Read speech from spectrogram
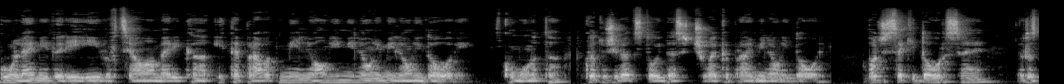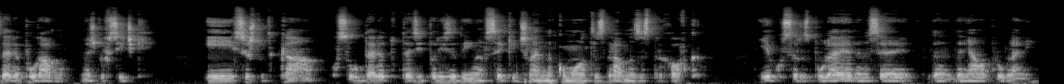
големи вериги в цяла Америка и те правят милиони, милиони, милиони долари комуната, в която живеят 110 човека, прави милиони долари. Обаче всеки долар се разделя по-равно между всички. И също така се отделят от тези пари, за да има всеки член на комуната здравна застраховка. И ако се разболее, да, не се, да, да няма проблеми.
